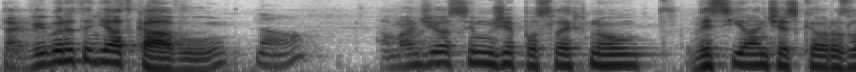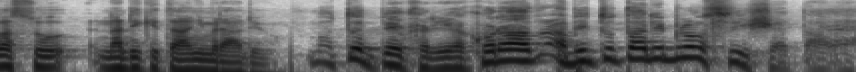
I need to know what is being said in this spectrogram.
Tak vy budete dělat kávu no. a manžel si může poslechnout vysílání Českého rozhlasu na digitálním rádiu. No to je pěkný, akorát, aby to tady bylo slyšet, ale...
